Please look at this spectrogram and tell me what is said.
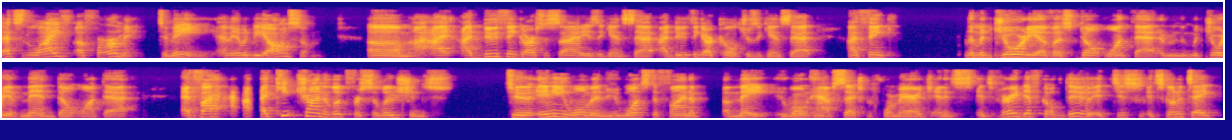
That's life affirming to me. I mean, it would be awesome. Um, I, I do think our society is against that. I do think our culture is against that. I think the majority of us don't want that. the majority of men don't want that. If I, I keep trying to look for solutions to any woman who wants to find a, a mate who won't have sex before marriage, and it's it's very difficult to do. It just it's going to take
